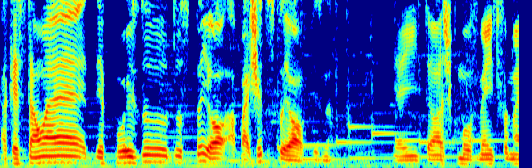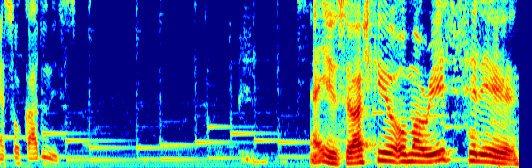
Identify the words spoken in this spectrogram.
A questão é depois do, dos playoffs, a partir dos playoffs, né? Então acho que o movimento foi mais focado nisso. É isso, eu acho que o Maurice, ele,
